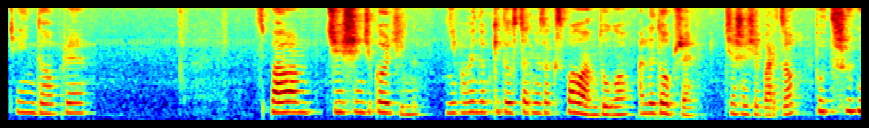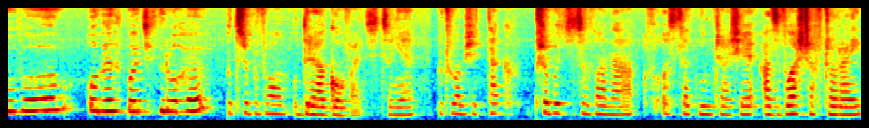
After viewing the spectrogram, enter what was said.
Dzień dobry. Spałam 10 godzin. Nie pamiętam, kiedy ostatnio tak spałam długo, ale dobrze. Cieszę się bardzo. Potrzebowałam odespać trochę. Potrzebowałam odreagować, co nie? Poczułam się tak przebodźcowana w ostatnim czasie, a zwłaszcza wczoraj.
